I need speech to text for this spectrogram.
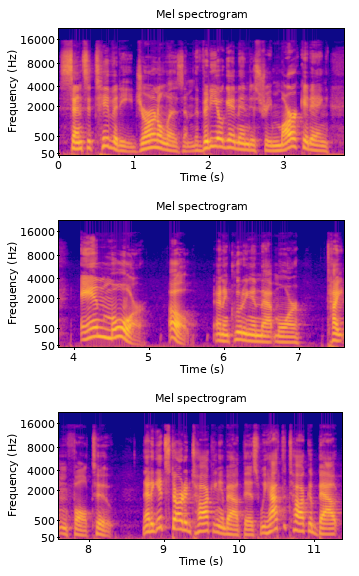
sensitivity, journalism, the video game industry, marketing, and more. Oh, and including in that more, Titanfall 2. Now, to get started talking about this, we have to talk about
